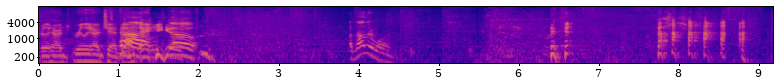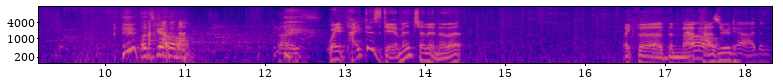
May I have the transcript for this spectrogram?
Really hard, really hard champion. Ah, there you let's go. Another one. Let's go. nice. Wait, Pyke does damage? I didn't know that. Like the the map Oh, hazard. Yeah, I didn't.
